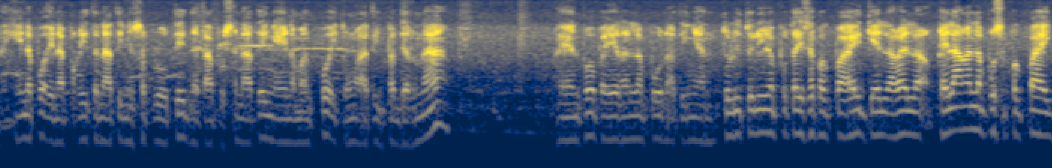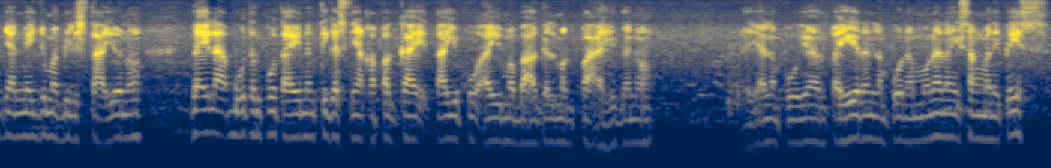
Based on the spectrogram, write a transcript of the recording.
Kanina po ay napakita natin yung sa fluted, natapos na natin. Ngayon naman po itong ating pader na. Ayan po, pahiran lang po natin yan. Tuloy-tuloy lang po tayo sa pagpahid. Kailangan, kailangan lang po sa pagpahid yan, medyo mabilis tayo, no. Dahil abutan po tayo ng tigas niya kapag tayo po ay mabagal magpahid, ano. Ayan lang po yan. Pahiran lang po na muna ng isang manipis.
